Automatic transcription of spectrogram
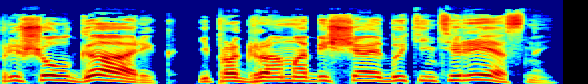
«Пришел Гарик, и программа обещает быть интересной!»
